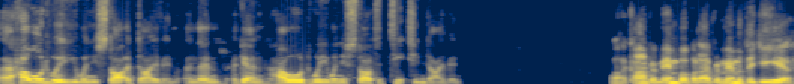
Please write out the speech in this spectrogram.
uh, how old were you when you started diving? And then again, how old were you when you started teaching diving? Well, I can't remember, but I remember the year.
